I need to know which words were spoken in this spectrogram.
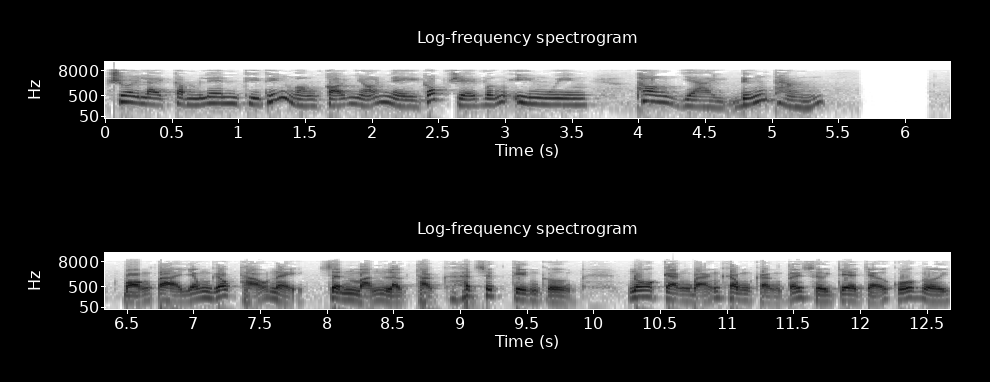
rồi lại cầm lên thì thấy ngọn cỏ nhỏ này gốc rễ vẫn yên nguyên, thon dài, đứng thẳng. Bọn ta giống gốc thảo này, sinh mệnh lực thật hết sức kiên cường. Nó căn bản không cần tới sự che chở của người.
